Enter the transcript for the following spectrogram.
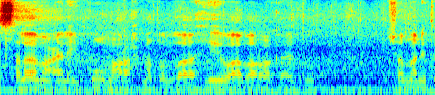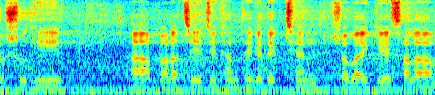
আসসালামু আলাইকুম রহমতুল্লাহি ওয়াবারাকাত সম্মানিত সুধী, আপনারা যে যেখান থেকে দেখছেন, সবাইকে সালাম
